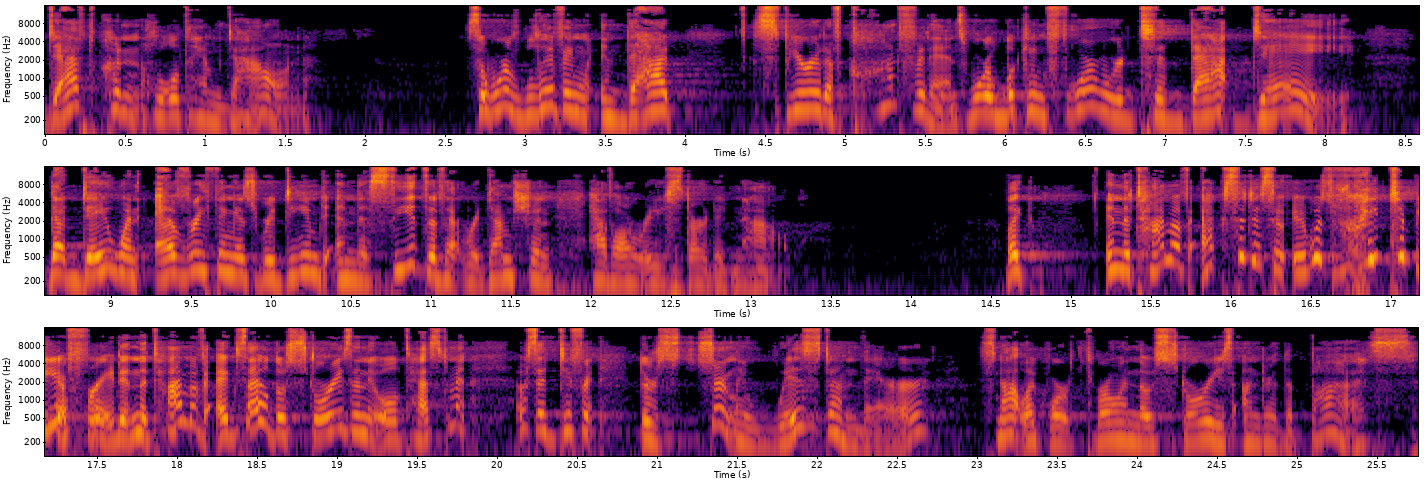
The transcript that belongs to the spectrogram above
Death couldn't hold him down. So we're living in that spirit of confidence. We're looking forward to that day, that day when everything is redeemed and the seeds of that redemption have already started now. Like in the time of Exodus, it was right to be afraid. In the time of exile, those stories in the Old Testament, it was a different, there's certainly wisdom there. It's not like we're throwing those stories under the bus.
